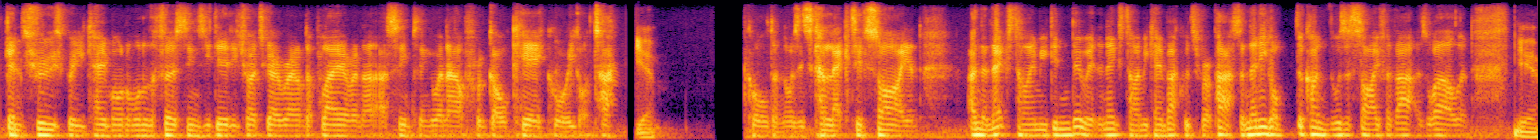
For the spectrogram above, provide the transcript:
against Shrewsbury, he came on, and one of the first things he did, he tried to go around a player, and I, I seem to think he went out for a goal kick or he got tackled. Yeah. And there was this collective sigh, and and the next time he didn't do it. The next time he came backwards for a pass, and then he got the kind of there was a sigh for that as well. And yeah,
